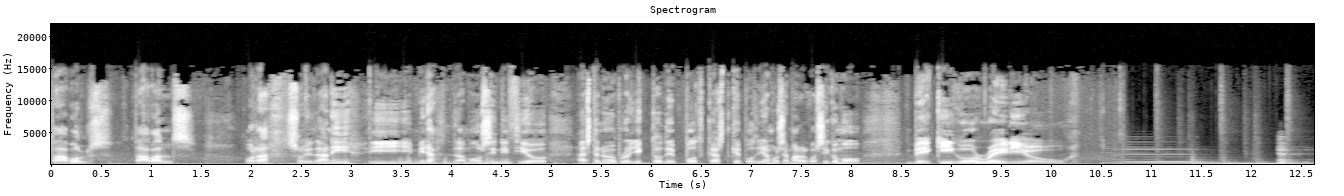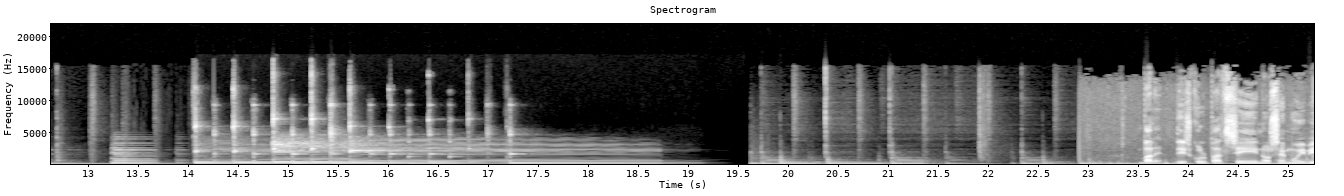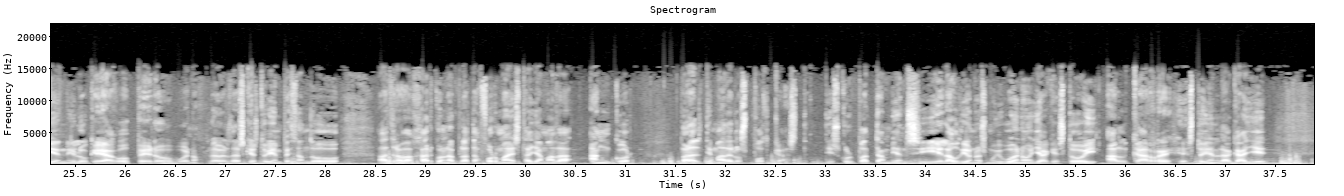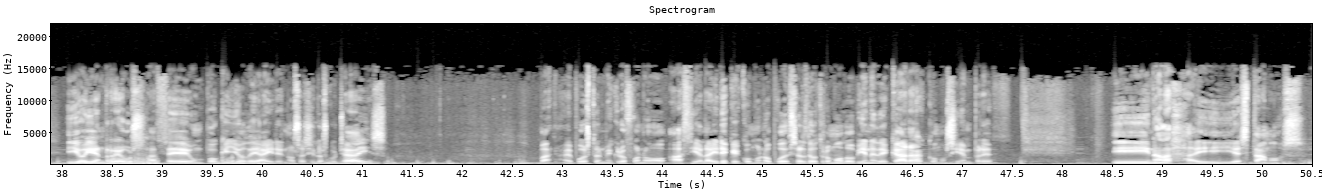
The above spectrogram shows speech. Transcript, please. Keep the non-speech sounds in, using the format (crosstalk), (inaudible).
Pavels, Pavals. Hola, soy Dani y mira, damos inicio a este nuevo proyecto de podcast que podríamos llamar algo así como Bequigo Radio. Disculpad si no sé muy bien ni lo que hago, pero bueno, la verdad es que estoy empezando a trabajar con la plataforma esta llamada Anchor para el tema de los podcasts. Disculpad también si el audio no es muy bueno, ya que estoy al carré, estoy en la calle y hoy en Reus hace un poquillo de aire, no sé si lo escucháis. Bueno, he puesto el micrófono hacia el aire, que como no puede ser de otro modo, viene de cara, como siempre. Y nada, ahí estamos.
